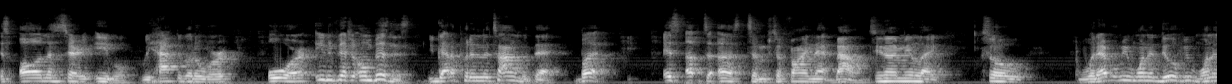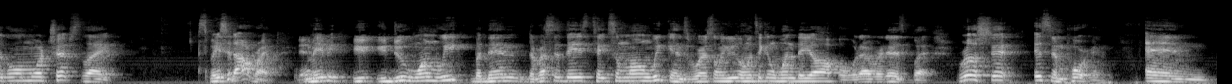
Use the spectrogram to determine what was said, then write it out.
it's all necessary evil. We have to go to work, or even if you have your own business, you got to put in the time with that. But it's up to us to, to find that balance. You know what I mean? Like, so whatever we want to do, if we want to go on more trips, like space it out right. Yeah. Maybe you, you do one week, but then the rest of the days take some long weekends where it's only you only taking one day off or whatever it is. But real shit, it's important. And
